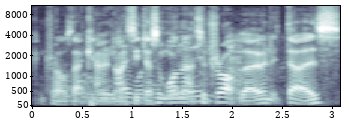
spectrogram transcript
Controls that Oh, cannon nicely. Doesn't want that to drop though, and it does.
